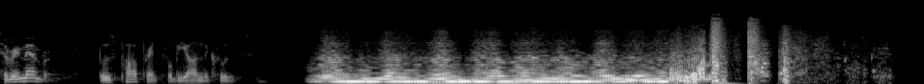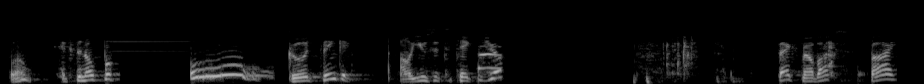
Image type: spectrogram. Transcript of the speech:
So remember, Blue's paw prints will be on the clues. Well, it's the notebook. Ooh, good thinking. I'll use it to take the. Thanks, mailbox. Bye.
